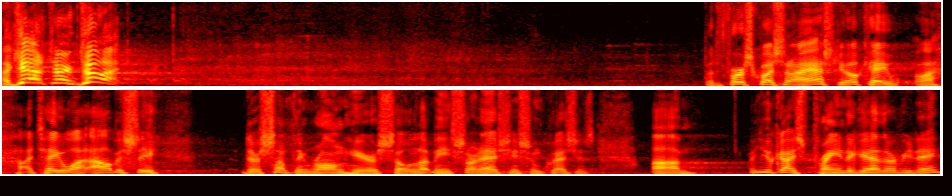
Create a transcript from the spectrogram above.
Now get out there and do it. But the first question I ask you, okay, well, I tell you what, obviously there's something wrong here, so let me start asking you some questions. Um, are you guys praying together every day?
